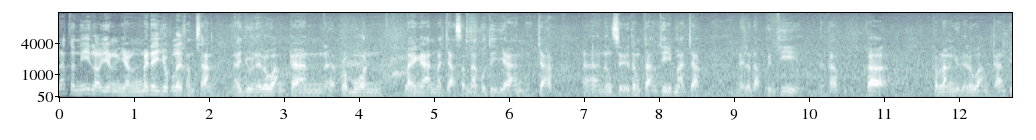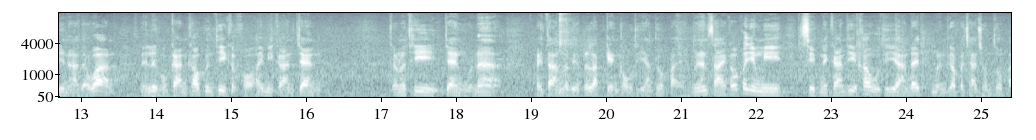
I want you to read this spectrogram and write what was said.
ณตอนนี้เรายังยังไม่ได้ยกเลิกคำสั่งนะอยู่ในระหว่างการประมวลรายงานมาจากสำนักอุทยานจากหนังสือต่างๆ ที่มาจากในระดับพื้นที่นะครับ ก็กำลังอยู่ในระหว่างการพิจารณา แต่ว่าในเรื่องของการเข้าพื้นที่ก็ขอให้มีการแจ้งเจ้าหน้าที่แจ้งหัวหน้า ไปตามระเบียบและหลักเกณฑ์ของอุทยานทั่วไป เพราะฉะนั้นทรายเขาก็ยังมีสิทธิ์ในการที่เข้าอุทยานได้เหมือนกับประชาชนทั่วไป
